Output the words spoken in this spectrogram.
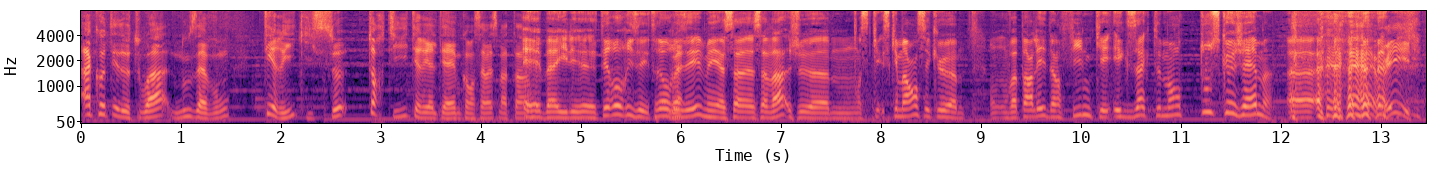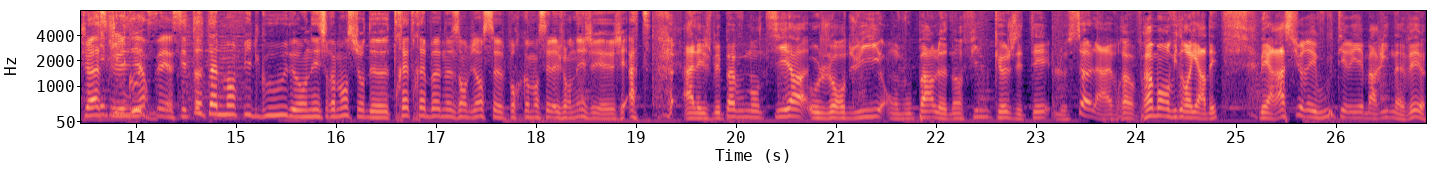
à côté de toi, nous avons Terry qui se tortille. Terry LTM, comment ça va ce matin? Eh ben, il est terrorisé, terrorisé, mais ça, ça va. Je, euh, ce, qui, ce qui est marrant, c'est que euh, on va parler d'un film qui est exactement tout ce que j'aime. Euh, oui tu vois C'est ce que je veux feel dire good. C'est c'est totalement feel good. On est vraiment sur de très très bonnes ambiances pour commencer la journée. J'ai j'ai hâte. Allez, je vais pas vous mentir. Aujourd'hui, on vous parle d'un film que j'étais le seul à avoir vraiment envie de regarder. Mais rassurez-vous, Thierry et Marie n'avaient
